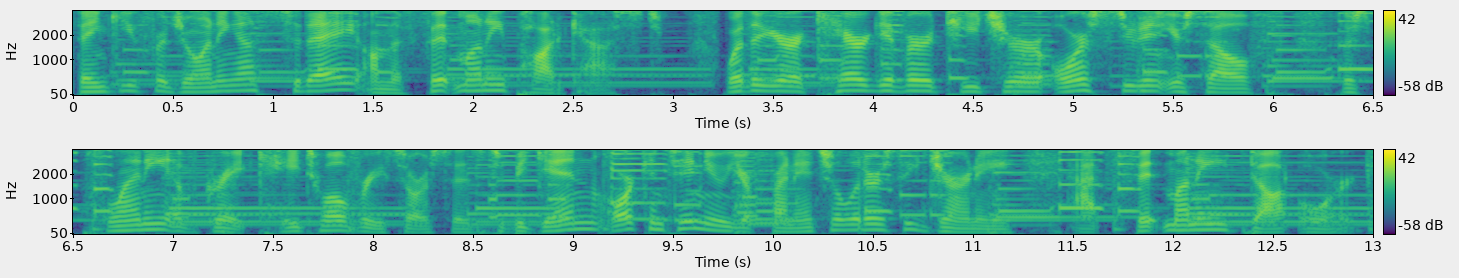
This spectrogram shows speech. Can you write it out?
Thank you for joining us today on the Fit Money Podcast. Whether you're a caregiver, teacher, or student yourself, there's plenty of great K 12 resources to begin or continue your financial literacy journey at fitmoney.org.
